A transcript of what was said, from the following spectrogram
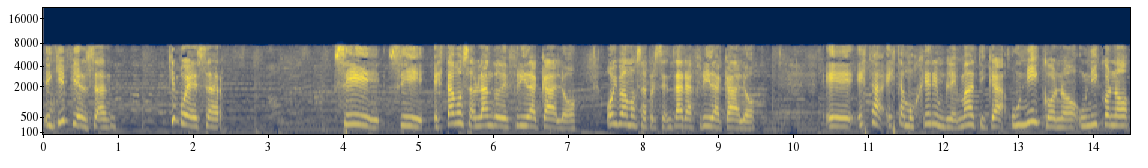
¿En quién piensan? ¿Quién puede ser? Sí, sí, estamos hablando de Frida Kahlo. Hoy vamos a presentar a Frida Kahlo. Eh, esta, esta mujer emblemática, un ícono, un ícono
